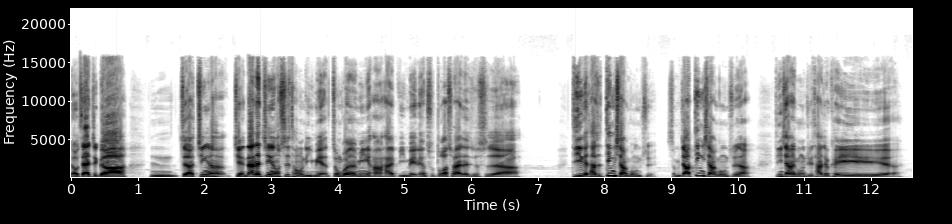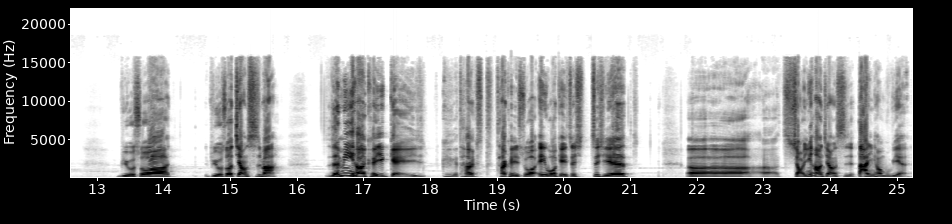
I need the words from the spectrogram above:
然后在这个。嗯，这金融简单的金融系统里面，中国人民银行还比美联储多出来的就是，第一个它是定向工具。什么叫定向工具呢？定向工具它就可以，比如说，比如说降息嘛，人民银行可以给，给他他可以说，哎，我给这这些，呃呃小银行降息，大银行不变。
